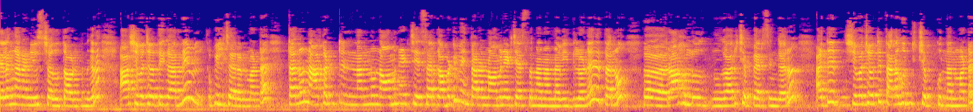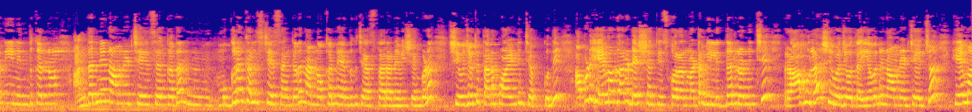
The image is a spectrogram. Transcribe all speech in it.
తెలంగాణ న్యూస్ చదువుతూ ఉంటుంది కదా ఆ శివజ్యోతి గారిని పిలిచారనమాట తను నాకంటే నన్ను నామినేట్ చేశారు కాబట్టి నేను తనను నామినేట్ చేస్తున్నాను అన్న విధిలోనే తను రాహుల్ గారు చెప్పారు సింగర్ అయితే శివజ్యోతి తన గురించి చెప్పుకుందనమాట నేను ఎందుకన్నా అందరినీ నామినేట్ చేశాం కదా ముగ్గురం కలిసి చేశాం కదా నన్ను ఒక్కరిని ఎందుకు చేస్తారనే విషయం కూడా శివజ్యోతి తన పాయింట్ని చెప్పుకుంది. అప్పుడు హేమ గారు డెసిషన్ తీసుకోవాలన్నమాట. వీళ్ళిద్దరిలో నుంచి రాహుల శివజ్యోతి ఎవరిని నామినేట్ చేయొచ్చో? హేమా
